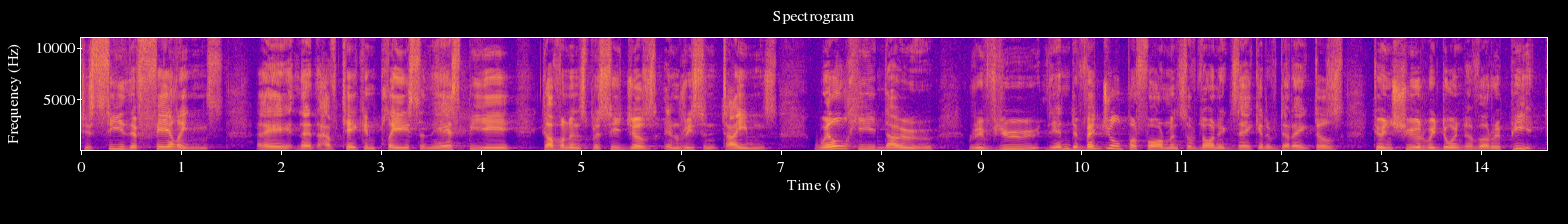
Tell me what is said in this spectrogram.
to see the failings uh, that have taken place in the SPA governance procedures in recent times. Will he now review the individual performance of non-executive directors to ensure we don't have a repeat?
